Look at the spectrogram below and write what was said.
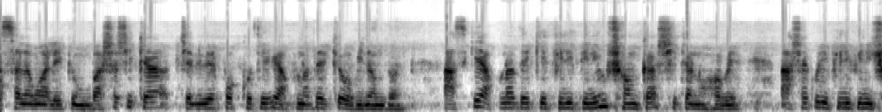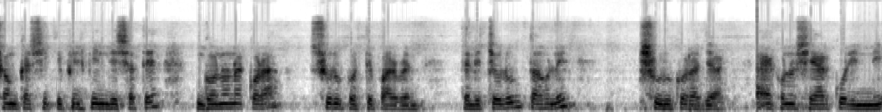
আসসালামু আলাইকুম। ভাষা শিক্ষা চ্যানেলের পক্ষ থেকে আপনাদেরকে অভিনন্দন। আজকে আপনাদেরকে ফিলিপিনিও সংখ্যা শেখানো হবে। আশা করি ফিলিপিনি সংখ্যা শিখে ফিলিপিনদের সাথে গণনা করা শুরু করতে পারবেন। তাহলে চলুন তাহলে শুরু করা যাক। এখনও শেয়ার করেননি।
